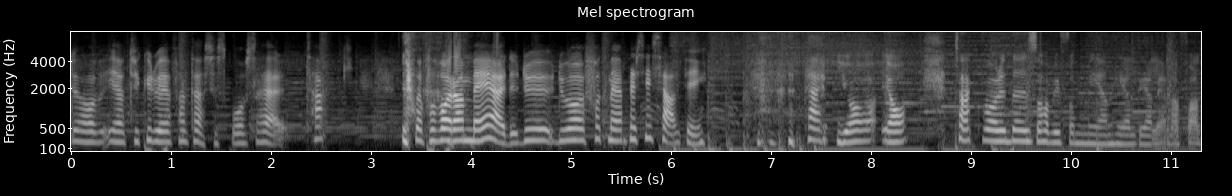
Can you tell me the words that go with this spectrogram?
har, jag tycker du är fantastisk och så här. Tack för att få vara med. Du, du har fått med precis allting. Tack. ja, ja, tack vare dig så har vi fått med en hel del i alla fall.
